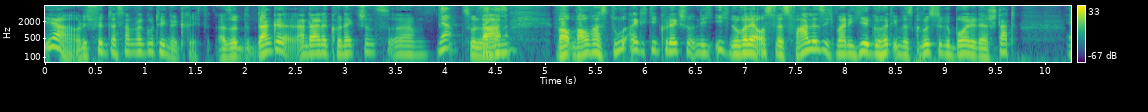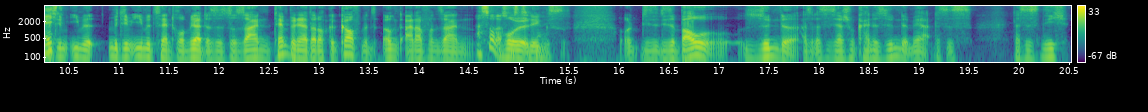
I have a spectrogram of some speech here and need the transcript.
Ja, und ich finde, das haben wir gut hingekriegt. Also danke an deine Connections ähm, Ja, zu Lars. gerne. Warum, warum hast du eigentlich die Connection und nicht ich? Nur weil er Ostwestfalen ist? Ich meine, hier gehört ihm das größte Gebäude der Stadt. Echt? Mit dem E-Mail-Zentrum. Ja, das ist so sein Tempel, den hat er doch gekauft mit irgendeiner von seinen so, Holdings. Und diese, diese Bausünde, also das ist ja schon keine Sünde mehr. Das ist, das ist nicht,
